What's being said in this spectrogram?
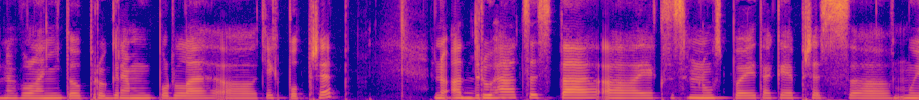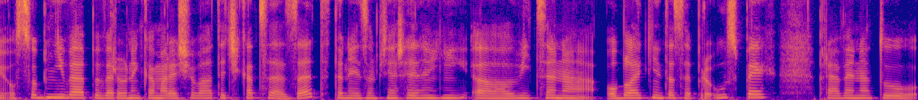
nevolení toho programu podle těch potřeb. No a druhá cesta, jak se se mnou spojit, tak je přes můj osobní web veronikamarešová.cz. Ten je zaměřený více na oblékněte se pro úspěch, právě na tu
